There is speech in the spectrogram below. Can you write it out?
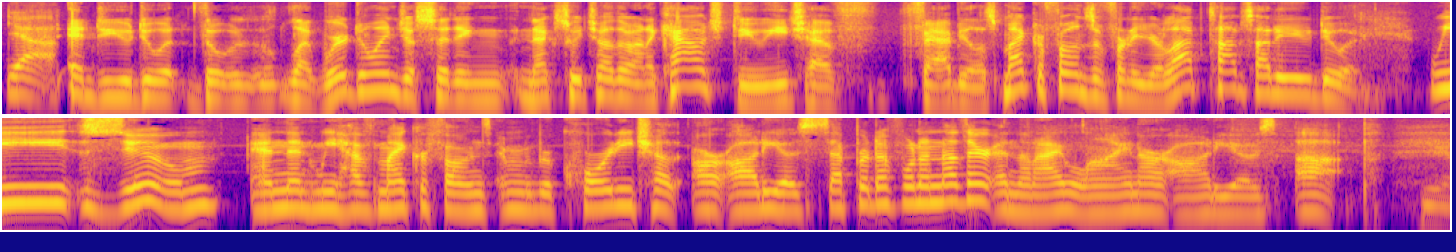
Yeah. And do you do it the, like we're doing, just sitting next to each other on a couch? Do you each have fabulous microphones in front of your laptops? How do you do it? We Zoom and then we have microphones and we record each other our audios separate of one another and then I line our audios up. Yeah.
